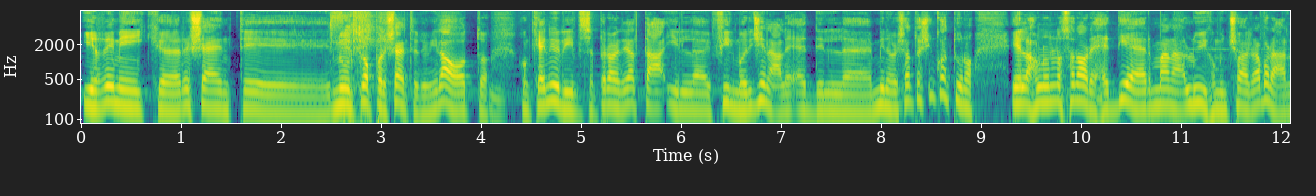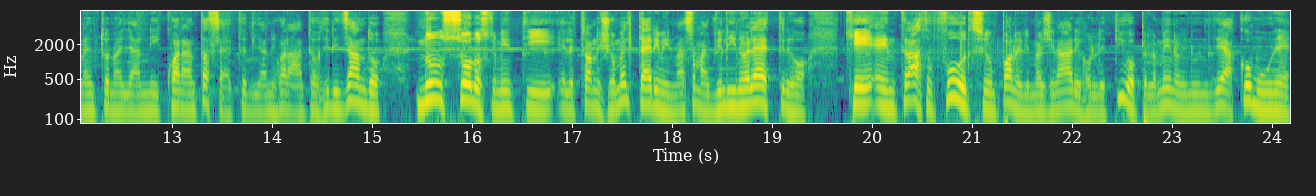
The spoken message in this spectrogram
il remake recente, non troppo recente, 2008, mm. con Kenny Reeves, però in realtà il film originale è del 1951 e la colonna sonora è di Herman. Lui cominciò a elaborarla intorno agli anni 47 degli anni 40, utilizzando non solo strumenti elettronici come il theremin, ma insomma il violino elettrico che è entrato forse un po' nell'immaginario collettivo, perlomeno in un'idea comune,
